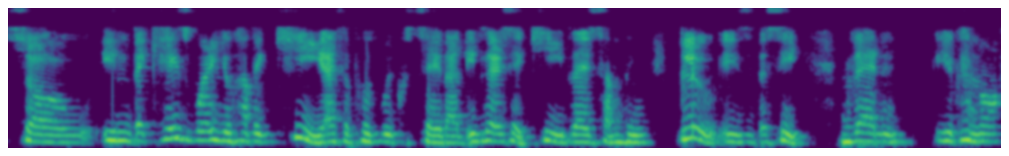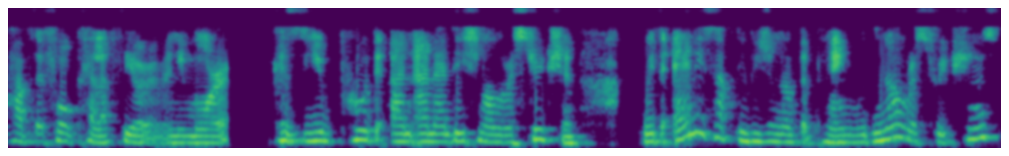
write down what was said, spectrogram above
So in the case where you have a key, I suppose we could say that if there's a key, if there's something blue is the sea, then you cannot have the four color theorem anymore because you put an, an additional restriction. With any subdivision of the plane with no restrictions,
